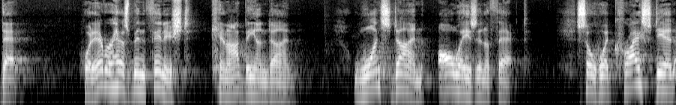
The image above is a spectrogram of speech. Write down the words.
that whatever has been finished cannot be undone. Once done, always in effect. So, what Christ did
